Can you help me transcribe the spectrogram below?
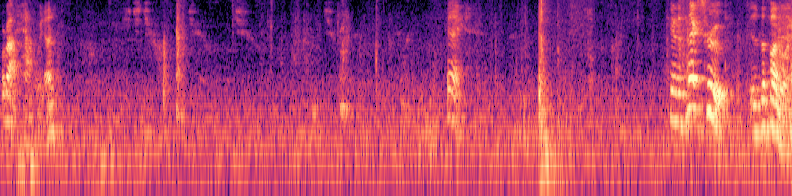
We're about halfway done. Okay. Okay, this next group is the fun one.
